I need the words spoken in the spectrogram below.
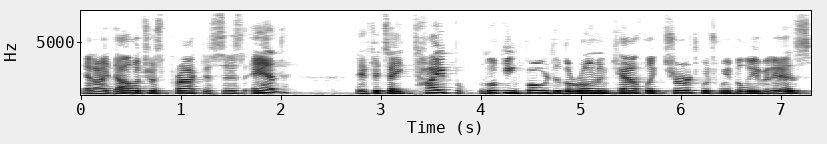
and idolatrous practices, and if it's a type looking forward to the Roman Catholic Church, which we believe it is,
